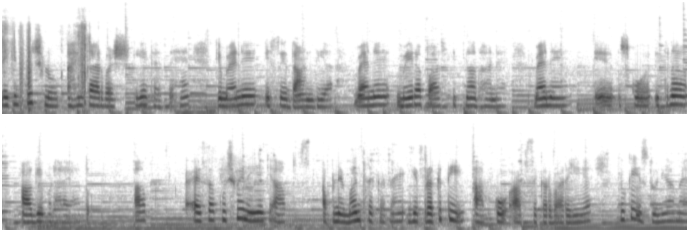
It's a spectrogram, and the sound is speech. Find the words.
लेकिन कुछ लोग अहंकारवश ये कहते हैं कि मैंने इससे दान दिया, मैंने मेरा पास इतना धन है, मैंने उसको इतना आगे बढ़ाया। तो आप ऐसा कुछ भी नहीं है कि आप अपने मन से कर रहे हैं। ये प्रकृति आपको आपसे करवा रही है, क्योंकि इस दुनिया में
